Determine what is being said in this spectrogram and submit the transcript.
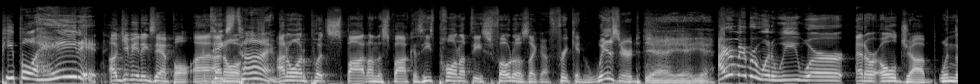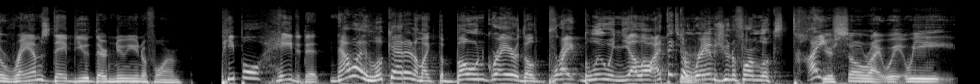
People hate it. I'll give you an example. Uh, I takes don't, time. I don't want to put Spot on the spot because he's pulling up these photos like a freaking wizard. Yeah, yeah, yeah. I remember when we were at our old job when the Rams debuted their new uniform. People hated it. Now I look at it, I'm like the bone gray or the bright blue and yellow. I think the Rams uniform looks tight. You're so right. We we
